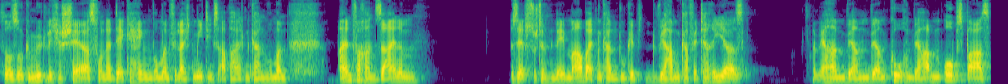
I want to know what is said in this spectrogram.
so, so gemütliche Shares von der Decke hängen, wo man vielleicht Meetings abhalten kann, wo man einfach an seinem selbstbestimmten Leben arbeiten kann. Du gibst, wir haben Cafeterias, wir haben, wir haben, wir haben Kuchen, wir haben Obstbars,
